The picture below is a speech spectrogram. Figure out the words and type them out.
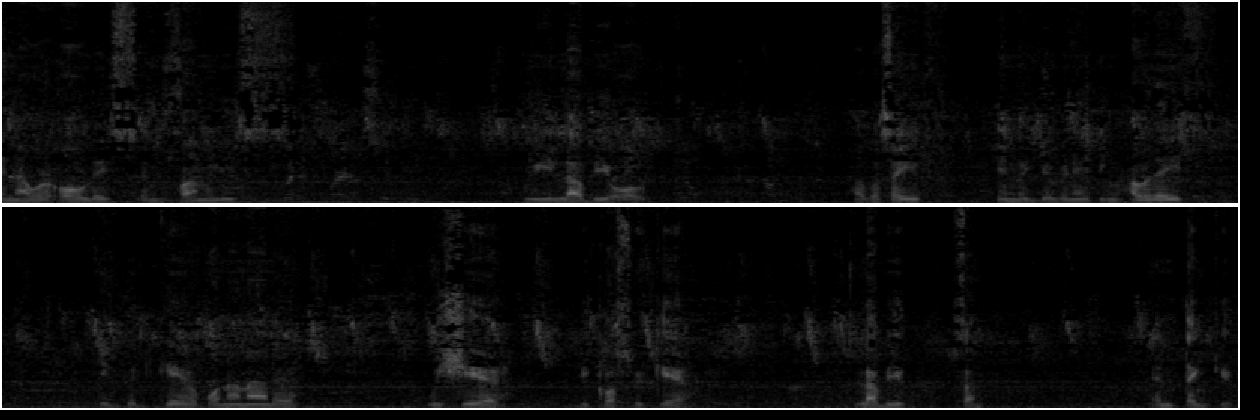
and our oldest and families. We love you all. Have a safe and rejuvenating holidays. Take good care of one another. We share because we care. Love you, son. And thank you.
